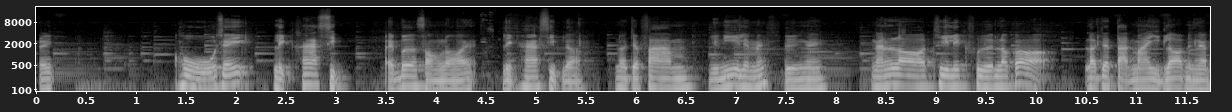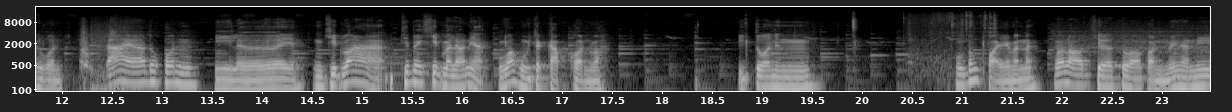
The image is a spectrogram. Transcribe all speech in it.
เฮ้ยโอ้โหใช้เหล็กห้าสิบไฟเบอร์สองร้อยเหล็กห้าสิบเหรอ เราจะฟาร์มอยู่นี่เลยไหมหรือยังไง งั้นรอทีเล็กฟื้นแล้วก็เราจะตัดมาอีกรอบหนึ่งนะทุกคนได้แล้วทุกคนนี่เลยผมคิดว่าที่ไปคิดมาแล้วเนี่ย ผมว่าผมจะกลับก่อนวะอีกตัวหนึ่งคงต้องปล่อยมันนะว่าเราทีละตัวก่อนไม่งั้นนี่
